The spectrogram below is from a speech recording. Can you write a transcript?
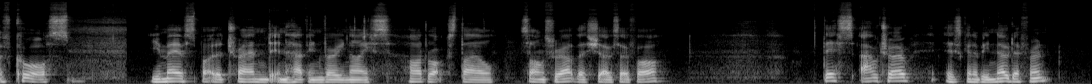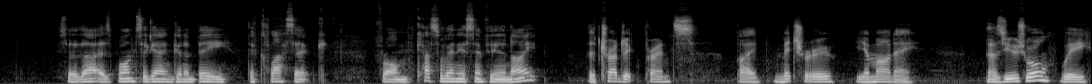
Of course, you may have spotted a trend in having very nice hard rock style songs throughout this show so far. This outro is going to be no different. So that is once again going to be the classic from Castlevania Symphony of the Night, The Tragic Prince by Michiru Yamane. As usual, we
